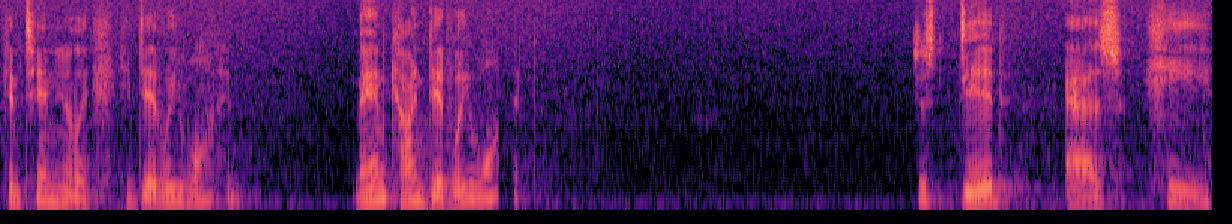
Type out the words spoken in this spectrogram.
continually. He did what he wanted. Mankind did what he wanted just did as he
